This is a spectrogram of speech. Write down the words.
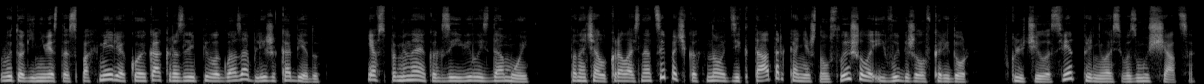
В итоге невеста с похмелья кое-как разлепила глаза ближе к обеду. Я вспоминаю, как заявилась домой. Поначалу кралась на цыпочках, но диктатор, конечно, услышала и выбежала в коридор. Включила свет, принялась возмущаться.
